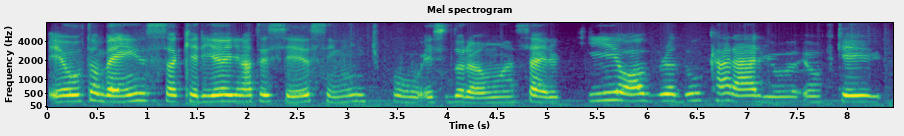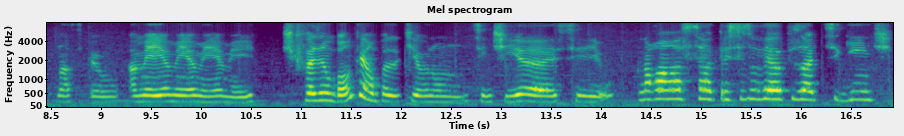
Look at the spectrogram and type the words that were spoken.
Eu também só queria enaltecer, assim, tipo, esse dorama. Sério, que obra do caralho. Eu fiquei. Nossa, eu amei, amei, amei, amei. Acho que fazia um bom tempo que eu não sentia esse. Nossa, preciso ver o episódio seguinte.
